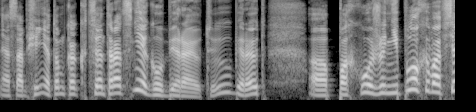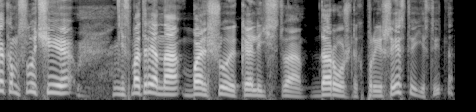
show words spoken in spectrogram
а, сообщение о том, как центр от снега убирают. И убирают, а, похоже, неплохо. Во всяком случае, несмотря на большое количество дорожных происшествий, действительно,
